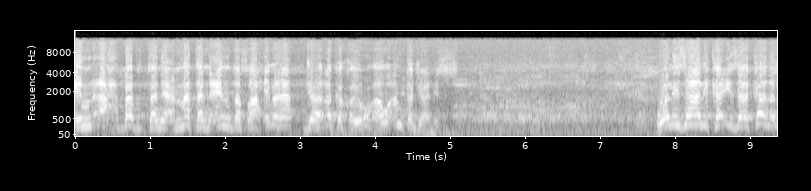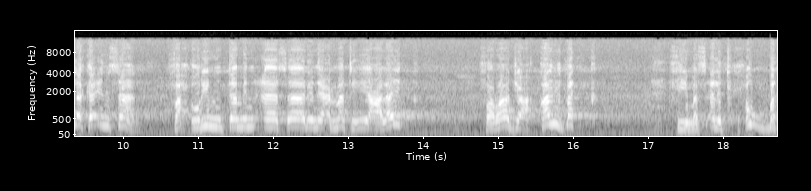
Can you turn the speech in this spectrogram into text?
إن أحببت نعمة عند صاحبها جاءك خيرها وأنت جالس. ولذلك إذا كان لك إنسان فحرمت من آثار نعمته عليك فراجع قلبك في مسألة حبك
